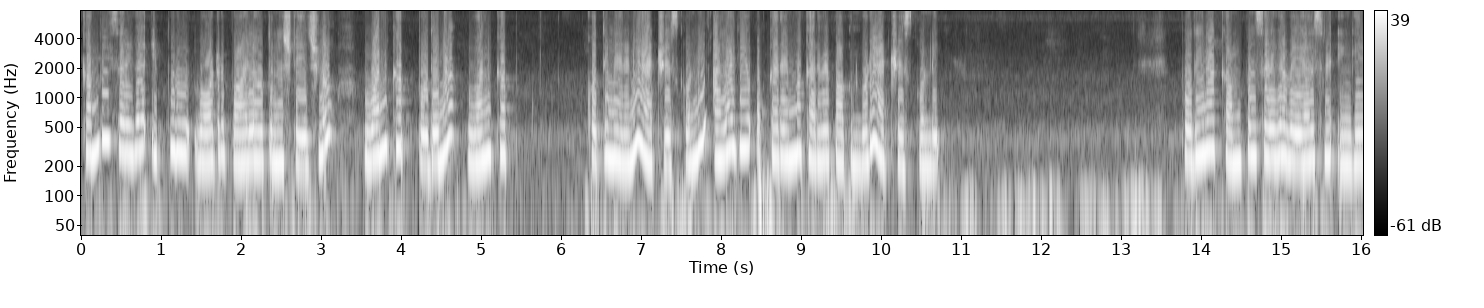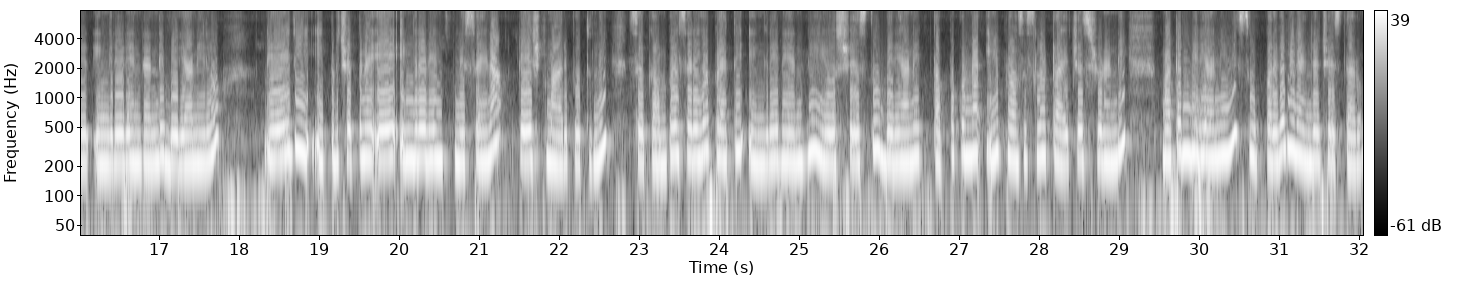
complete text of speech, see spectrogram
కంపల్సరీగా ఇప్పుడు వాటర్ బాయిల్ అవుతున్న స్టేజ్లో వన్ కప్ పుదీనా వన్ కప్ కొత్తిమీరని యాడ్ చేసుకోండి. అలాగే ఒక్క రెమ్మ కరివేపాకును కూడా యాడ్ చేసుకోండి. పుదీనా కంపల్సరీగా వేయాల్సిన ఇంగ్రీ ఇంగ్రీడియంట్ అండి బిర్యానీలో. ఏది ఇప్పుడు చెప్పిన ఏ ఇంగ్రీడియంట్ మిస్ అయినా టేస్ట్ మారిపోతుంది. సో కంపల్సరీగా ప్రతి ఇంగ్రీడియంట్ని యూస్ చేస్తూ బిర్యానీ తప్పకుండా ఈ ప్రాసెస్లో ట్రై చేసి చూడండి. మటన్ బిర్యానీని సూపర్గా మీరు ఎంజాయ్ చేస్తారు.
